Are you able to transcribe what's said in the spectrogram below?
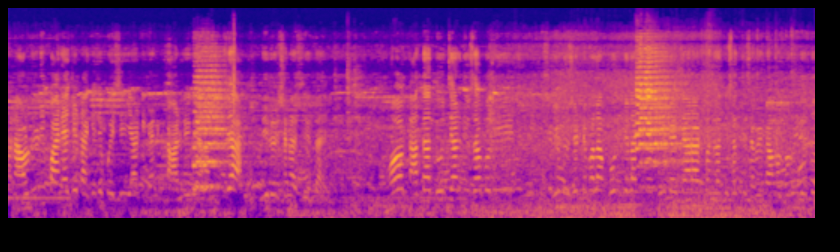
पण ऑलरेडी पाण्याचे टाकीचे पैसे या ठिकाणी काढलेले निदर्शनास येत आहे. मग आता दोन चार दिवसापूर्वी शेट्टी मला फोन केला की ठीक आहे चार आठ पंधरा दिवसात ते सगळे कामं करून देतो.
